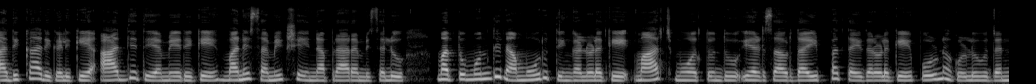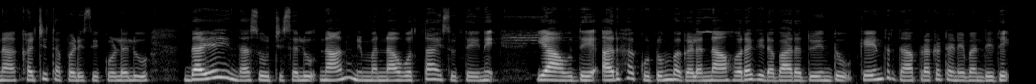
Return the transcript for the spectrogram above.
ಅಧಿಕಾರಿಗಳಿಗೆ ಆದ್ಯತೆಯ ಮೇರೆಗೆ ಮನೆ ಸಮೀಕ್ಷೆಯನ್ನು ಪ್ರಾರಂಭಿಸಲು ಮತ್ತು ಮುಂದಿನ ಮೂರು ತಿಂಗಳೊಳಗೆ ಮಾರ್ಚ್ ಮೂವತ್ತೊಂದು ಎರಡು ಸಾವಿರದ ಇಪ್ಪತ್ತೈದರೊಳಗೆ ಪೂರ್ಣಗೊಳ್ಳುವುದನ್ನು ಖಚಿತಪಡಿಸಿಕೊಳ್ಳಲು ದಯೆಯಿಂದ ಸೂಚಿಸಲು ನಾನು ನಿಮ್ಮನ್ನು ಒತ್ತಾಯಿಸುತ್ತೇನೆ. ಯಾವುದೇ ಅರ್ಹ ಕುಟುಂಬಗಳನ್ನು ಹೊರಗಿಡಬಾರದು ಎಂದು ಕೇಂದ್ರದ ಪ್ರಕಟಣೆ ಬಂದಿದೆ.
